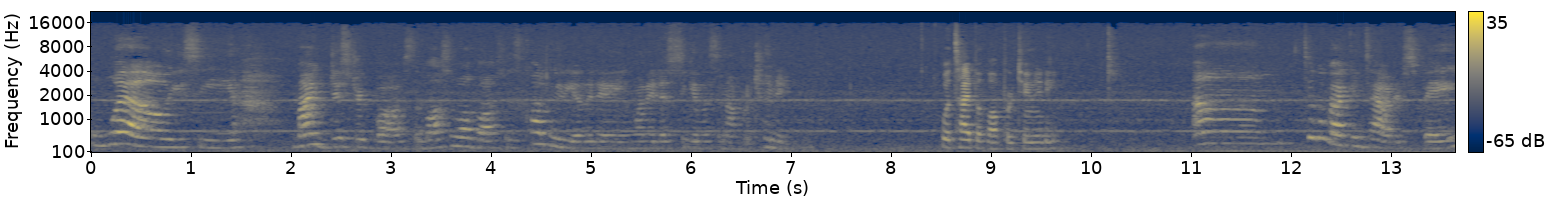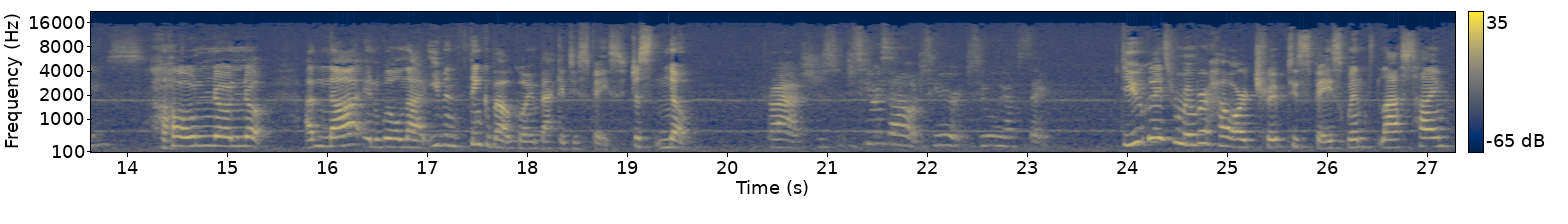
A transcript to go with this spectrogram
Well, you see, my district boss, the boss of all bosses, called me the other day and wanted us to give us an opportunity. What type of opportunity? Um, to go back into outer space. Oh, no, no. I'm not and will not even think about going back into space. Just no. Trash. Just, just hear us out. Just hear, just hear what we have to say. Do you guys remember how our trip to space went last time?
